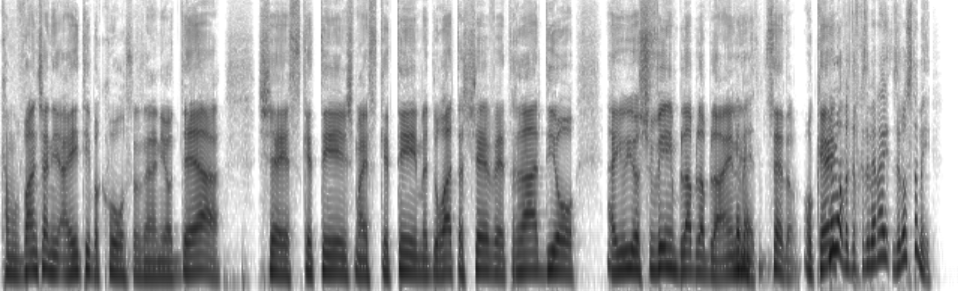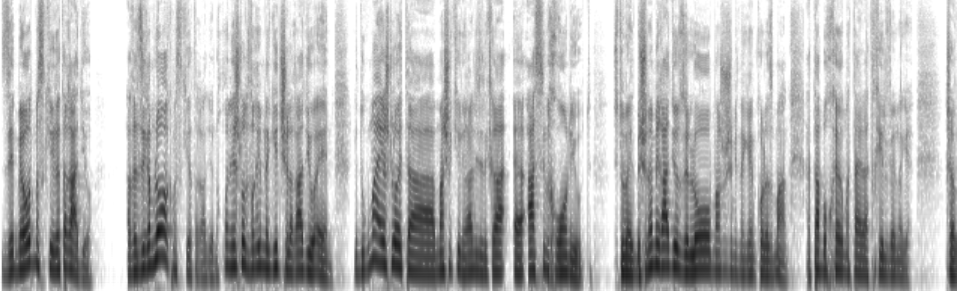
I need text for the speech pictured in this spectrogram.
כמובן שאני הייתי בקורס הזה, אני יודע שהסכתים, שמע הסכתים, מדורת השבט, רדיו, היו יושבים, בלה בלה בלה, אין אמת. בסדר, אוקיי? לא, לא, אבל דווקא זה בעיניי, זה לא סתמי. זה מאוד מזכיר את הרדיו. אבל זה גם לא רק מזכיר את הרדיו, נכון? יש לו דברים, נגיד, שלרדיו אין. לדוגמה, יש לו את ה, מה שכאילו נראה לי זה נקרא אסינכרוניות. זאת אומרת, בשונה מרדיו זה לא משהו שמתנגן כל הזמן. אתה בוחר מתי להתחיל ולנגן. עכשיו,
